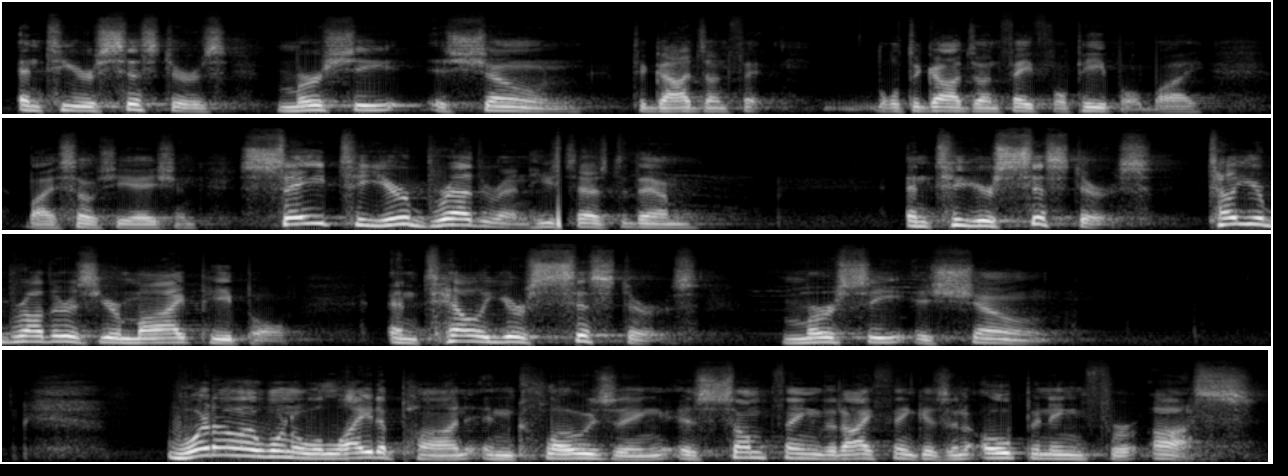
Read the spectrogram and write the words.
and to your sisters, mercy is shown to God's, unfa- well, to God's unfaithful people by, by association. Say to your brethren, he says to them, and to your sisters, tell your brothers you're my people, and tell your sisters, mercy is shown. What I want to light upon in closing is something that I think is an opening for us.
